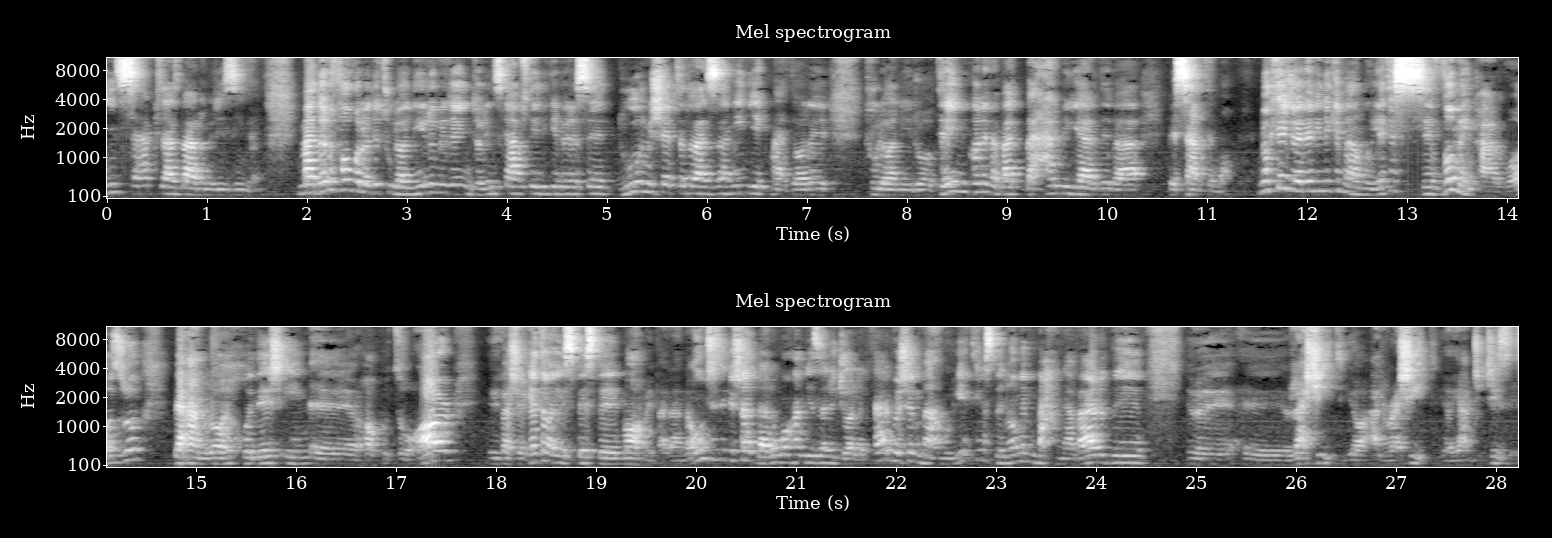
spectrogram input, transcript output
این سبک از برنامه ریزی میاد. مدار فوق العاده طولانی رو میده. اینطوری نیست که هفته دیگه برسه دور میشه ابتدا از زمین. یک مدار طولانی رو طی می‌کنه و بعد برمیگرده و به سمت ماه نکته جالب اینه که ماموریت سوم این پرواز رو به همراه خودش این Hakuto-R و شرکت ispace به ماه می‌برن و اون چیزی که شاید برای ما هم یه ذره جالبتر باشه مأموریتی هست به نام مهنورد رشید یا الرشید یا یه همچین چیزی.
